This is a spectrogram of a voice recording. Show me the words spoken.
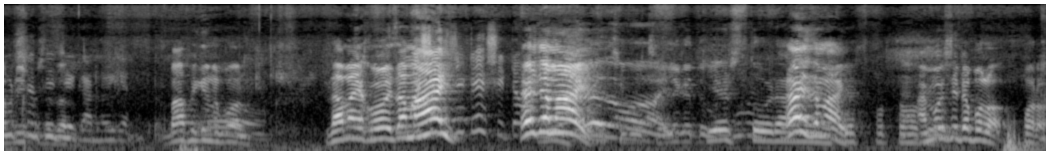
ওর সাথে যে গান ওই গান। বাপ এখানে বল? জামাই কই জামাই? এই জামাই! এই জামাই! আমি সেটা বলো পড়ো।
